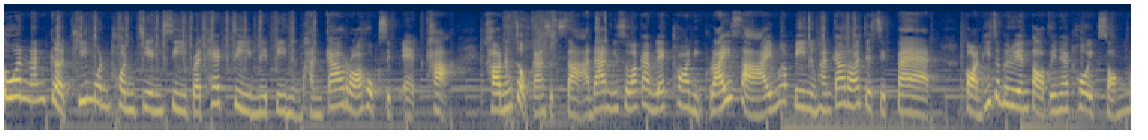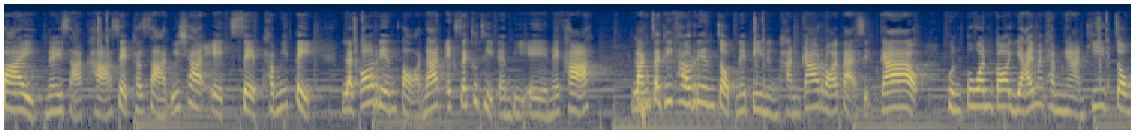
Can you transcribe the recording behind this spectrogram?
ต้วนนั้นเกิดที่มณฑลเจียงซีประเทศจีนในปี 1961 ค่ะ เขานั้นจบการศึกษาด้านวิศวกรรมอิเล็กทรอนิกส์ไร้สายเมื่อปี 1978 ก่อนที่จะไปเรียนต่อปริญญาโทอีก 2 ใบ ในสาขาเศรษฐศาสตร์วิชาเอกเศรษฐมิติ และก็เรียนต่อด้าน Executive MBA นะคะ หลังจากที่เขาเรียนจบในปี 1989 คุณต้วนก็ย้ายมาทำงานที่จง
